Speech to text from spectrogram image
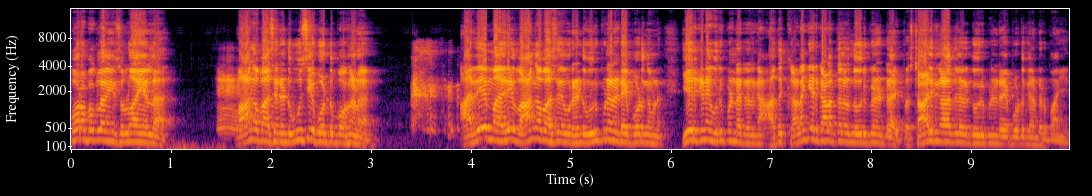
போற போக்குல நீங்க சொல்லுவாங்கல்ல வாங்க பாஸ் ரெண்டு ஊசியை போட்டு போங்கன்னு. அதே மாதிரி வாங்க பாஸ் ஒரு ரெண்டு உறுப்பினர் போடுங்க ஏற்கனவே உறுப்பினர் இருக்காங்க. அது கலைஞர் காலத்துல இருந்த உறுப்பினர் இப்ப ஸ்டாலின் காலத்துல இருக்க உறுப்பினர் போட்டுக்கிட்டு இருப்பாங்க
